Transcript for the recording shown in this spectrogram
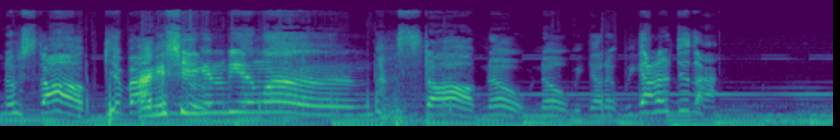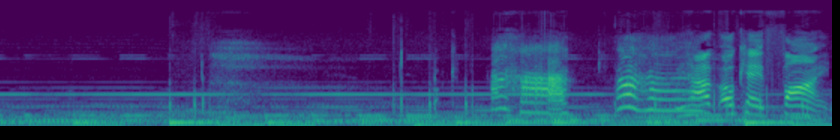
no. Stop. Get back. I guess here. you're gonna be alone. Stop. No, no. We gotta. We gotta do that. Haha. We have okay, fine.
